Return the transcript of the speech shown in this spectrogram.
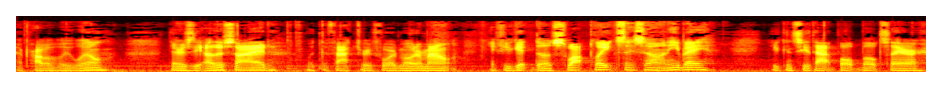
I probably will. There's the other side with the factory Ford motor mount. If you get those swap plates they sell on eBay, you can see that bolt bolts there.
